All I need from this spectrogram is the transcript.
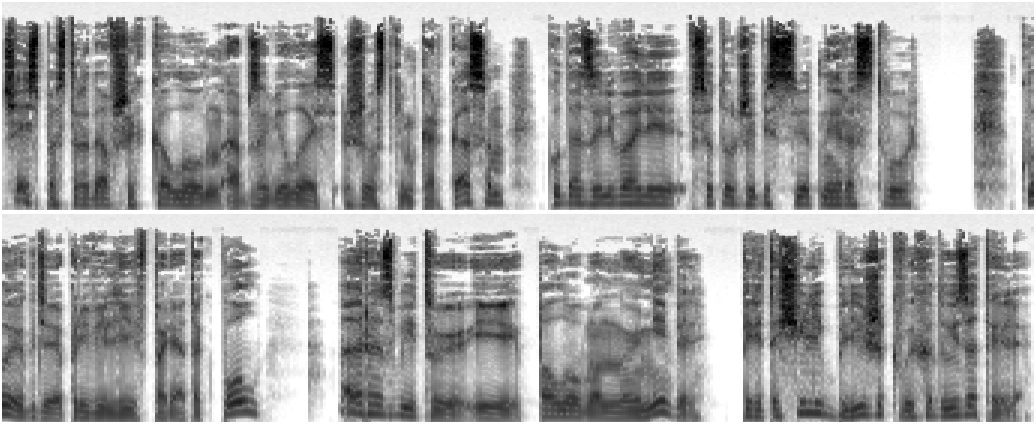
часть пострадавших колонн обзавелась жестким каркасом, куда заливали все тот же бесцветный раствор. Кое-где привели в порядок пол, а разбитую и поломанную мебель перетащили ближе к выходу из отеля.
